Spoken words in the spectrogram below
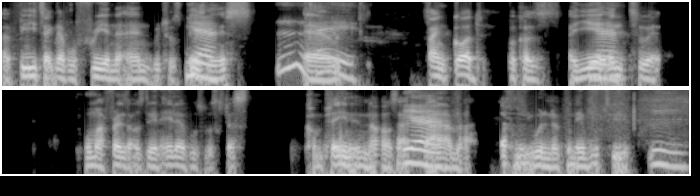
a BTEC level three in the end, which was Yeah. business. Mm, okay. Thank God, because a year Yeah. into it, all my friends that was doing A levels was just complaining, and I was like, Yeah. damn, like, definitely wouldn't have been able to. Mm.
